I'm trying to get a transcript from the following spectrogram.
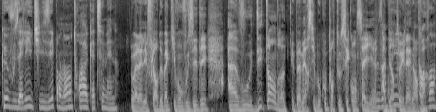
que vous allez utiliser pendant 3 à 4 semaines. Voilà, les fleurs de bac qui vont vous aider à vous détendre. Et ben merci beaucoup pour tous ces conseils. Vous À bientôt, prie. Hélène. Au Au revoir.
